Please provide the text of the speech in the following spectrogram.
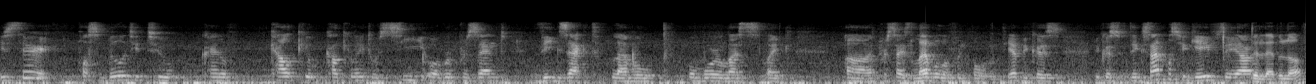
is there possibility to kind of calcul- calculate or see or represent the exact level or more or less like uh, precise level of involvement? Yeah, because because the examples you gave they are The level of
